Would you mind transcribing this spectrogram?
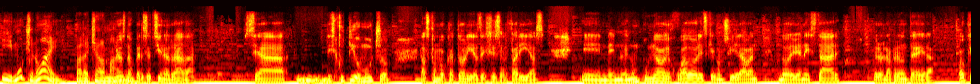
y mucho no hay para echar mano. No es una percepción errada. Se ha discutido mucho las convocatorias de César Farías en, en, un puñado de jugadores que consideraban no debían estar, pero la pregunta era, ok,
